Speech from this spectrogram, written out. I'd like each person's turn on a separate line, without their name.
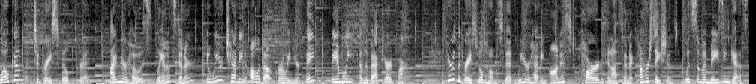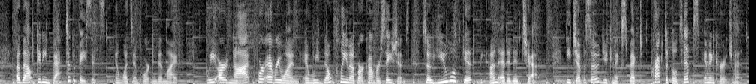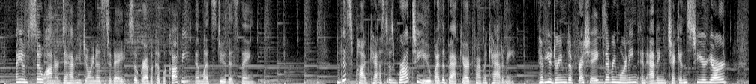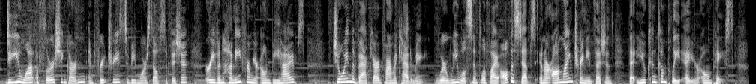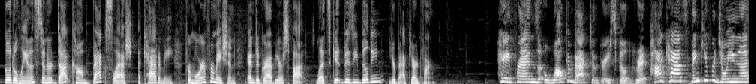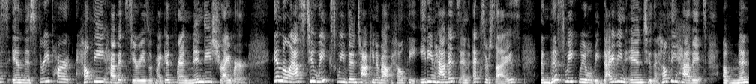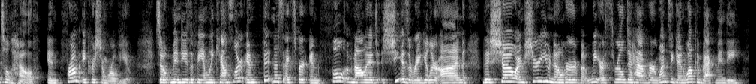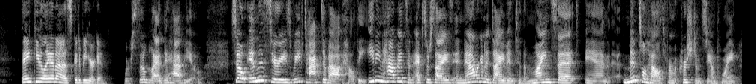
Welcome to Grace Filled Grit. I'm your host, Lana Stenner, and we are chatting all about growing your faith, family, and the backyard farm. Here at the Gracefield Homestead, we are having honest, hard, and authentic conversations with some amazing guests about getting back to the basics and what's important in life. We are not for everyone, and we don't clean up our conversations, so you will get the unedited chat. Each episode, you can expect practical tips and encouragement. I am so honored to have you join us today, so grab a cup of coffee and let's do this thing. This podcast is brought to you by the Backyard Farm Academy. Have you dreamed of fresh eggs every morning and adding chickens to your yard? Do you want a flourishing garden and fruit trees to be more self sufficient, or even honey from your own beehives? Join the Backyard Farm Academy, where we will simplify all the steps in our online training sessions that you can complete at your own pace. Go to lanastenner.com backslash academy for more information and to grab your spot. Let's get busy building your backyard farm. Hey, friends, welcome back to the Grace Filled Grit podcast. Thank you for joining us in this three part healthy habits series with my good friend Mindy Shriver. In the last two weeks, we've been talking about healthy eating habits and exercise. And this week, we will be diving into the healthy habits of mental health and from a Christian worldview. So, Mindy is a family counselor and fitness expert and full of knowledge. She is a regular on this show. I'm sure you know her, but we are thrilled to have her once again. Welcome back, Mindy.
Thank you, Lana. It's good to be here again.
We're so glad to have you. So, in this series, we've talked about healthy eating habits and exercise, and now we're going to dive into the mindset and mental health from a Christian standpoint.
